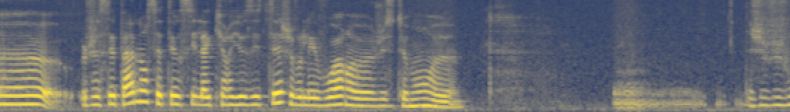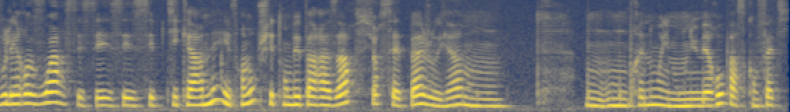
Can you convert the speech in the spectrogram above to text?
Euh, je sais pas, non, c'était aussi la curiosité. Je voulais voir euh, justement. euh, je, je voulais revoir ces, ces- ces- ces petits carnets et vraiment, je suis tombée par hasard sur cette page où il y a mon, mon, mon prénom et mon numéro parce qu'en fait,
